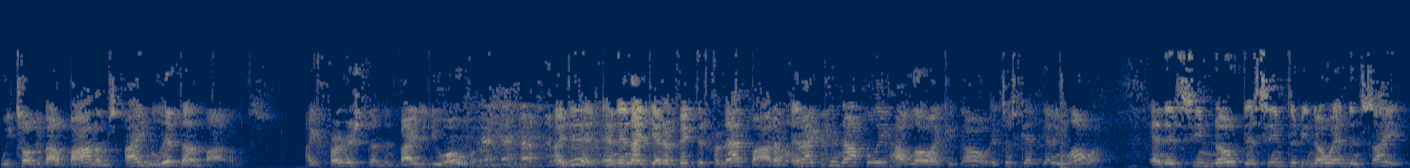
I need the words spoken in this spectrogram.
we talk about bottoms. I lived on bottoms. I furnished them, invited you over. I did. And then I'd get evicted from that bottom, and I could not believe how low I could go. It just kept getting lower. And there seemed no, there seemed to be no end in sight.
